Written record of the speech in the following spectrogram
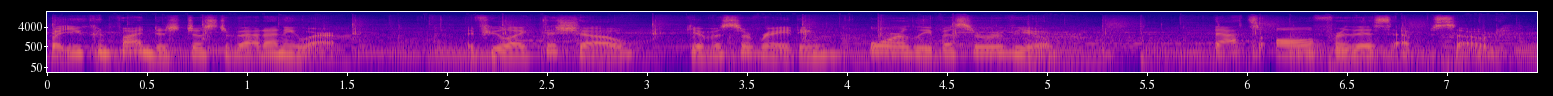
but you can find us just about anywhere. If you like the show, give us a rating or leave us a review. That's all for this episode.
